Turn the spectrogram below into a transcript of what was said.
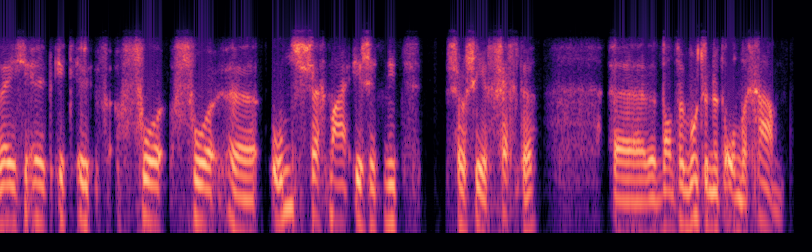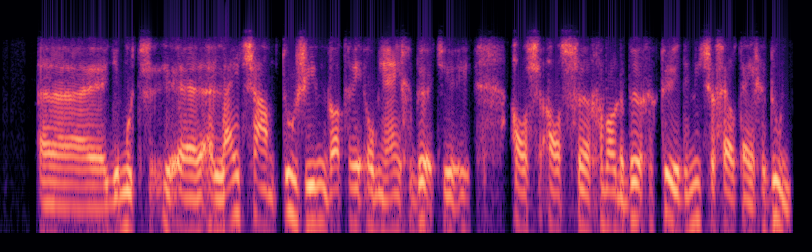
weet je, ik, ik, voor, voor ons, zeg maar, is het niet zozeer vechten. want we moeten het ondergaan. Uh, je moet uh, leidzaam toezien wat er om je heen gebeurt. Als als uh, gewone burger kun je er niet zoveel tegen doen.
